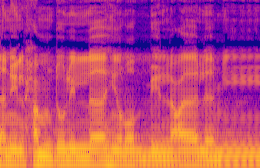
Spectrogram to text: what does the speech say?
أن الحمد لله رب العالمين.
